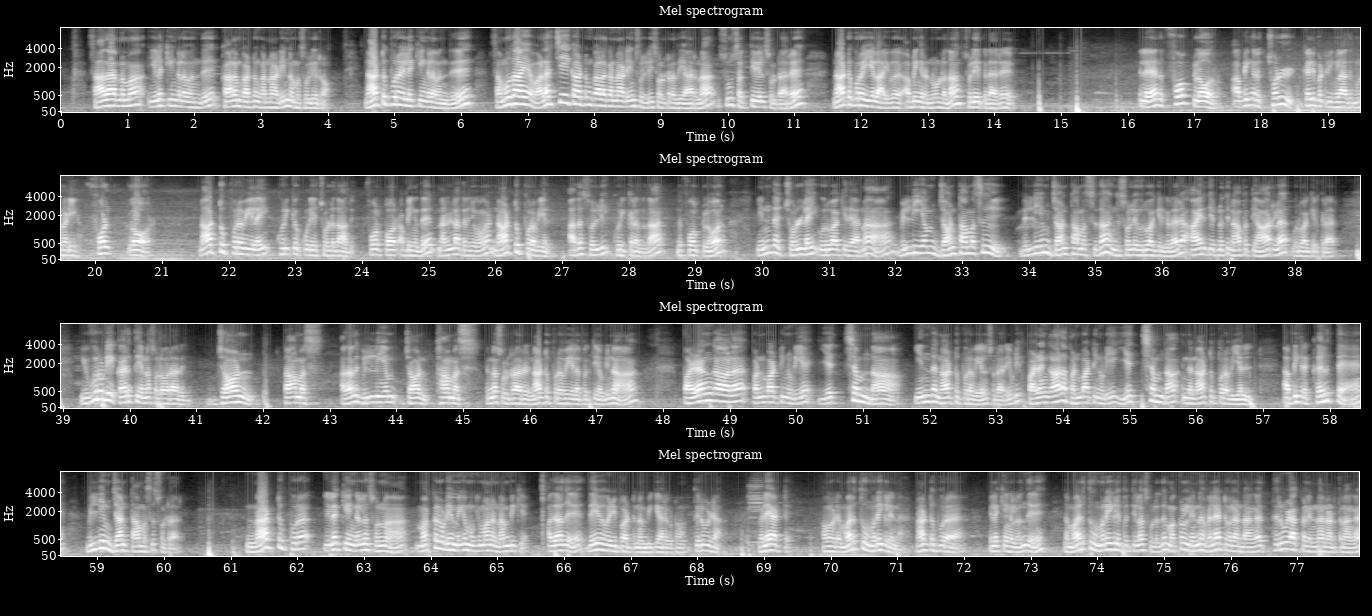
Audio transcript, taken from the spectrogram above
சாதாரணமாக இலக்கியங்களை வந்து காலம் காட்டும் கண்ணாடின்னு நம்ம சொல்லிடுறோம். நாட்டுப்புற இலக்கியங்களை வந்து சமுதாய வளர்ச்சியை காட்டும் கால கண்ணாடின்னு சொல்லி சொல்கிறது யாருன்னா சு. சக்திவேல் சொல்கிறாரு நாட்டுப்புற இயல் ஆய்வு அப்படிங்கிற நூலில் தான் சொல்லியிருக்கிறாரு. இல்லை இந்த ஃபோக்லோர் அப்படிங்கிற சொல் கேள்விப்பட்டிருக்கீங்களா? அதுக்கு முன்னாடி ஃபோல்க்லோர் நாட்டுப்புறவியலை குறிக்கக்கூடிய சொல்லு தான் அது. ஃபோல்க்லோர் அப்படிங்கிறது நல்லா தெரிஞ்சுக்கோங்க. நாட்டுப்புறவியல் அதை சொல்லி குறிக்கிறது தான் இந்த ஃபோல்க்லோர் இந்த சொல்லை உருவாக்கியது யாருன்னா William John Thomas William John Thomas தான் இந்த சொல்லை உருவாக்கியிருக்கிறாரு. ஆயிரத்தி எட்நூற்றி நாற்பத்தி ஆறில் உருவாக்கியிருக்கிறார். இவருடைய கருத்து என்ன சொல்ல வராரு ஜான் தாமஸ் அதாவது வில்லியம் ஜான் தாமஸ் என்ன சொல்கிறாரு நாட்டுப்புறவியலை பற்றி அப்படின்னா பழங்கால பண்பாட்டினுடைய எச்சம்தான் இந்த நாட்டுப்புறவியல்னு சொல்கிறார் எப்படி? பழங்கால பண்பாட்டினுடைய எச்சம் தான் இந்த நாட்டுப்புறவியல் அப்படிங்கிற கருத்தை வில்லியம் ஜான் தாமஸ் சொல்கிறார் நாட்டுப்புற இலக்கியங்கள்னு சொன்னால் மக்களுடைய மிக முக்கியமான நம்பிக்கை. அதாவது தெய்வ வழிபாட்டு நம்பிக்கையாக இருக்கட்டும் திருவிழா விளையாட்டு அவங்களுடைய மருத்துவ முறைகள் என்ன? நாட்டுப்புற இலக்கியங்கள் வந்து இந்த மருத்துவ முறைகளை பற்றிலாம் சொல்லுது. மக்கள் என்ன விளையாட்டு விளையாண்டாங்க? திருவிழாக்கள் என்ன நடத்துனாங்க?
